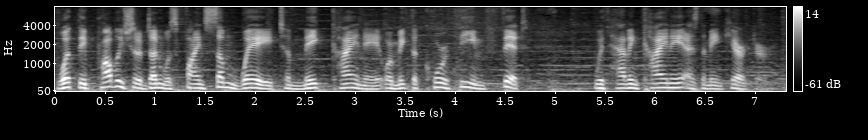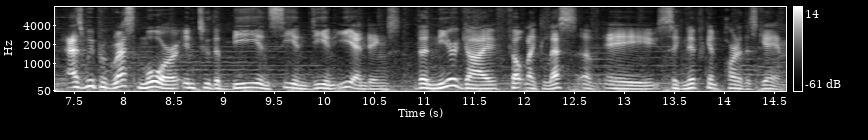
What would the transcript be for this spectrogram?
what they probably should have done was find some way to make Kaine or make the core theme fit with having Kaine as the main character. As we progressed more into the B and C and D and E endings, the NieR guy felt like less of a significant part of this game.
